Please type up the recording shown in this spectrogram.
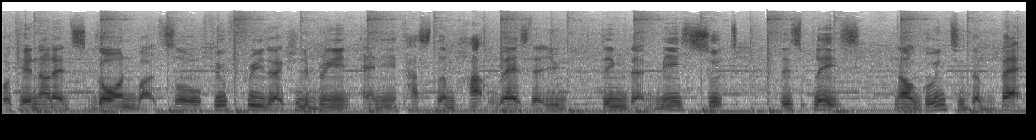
Okay, now that it's gone, but so feel free to actually bring in any custom hardwares that you think that may suit this place. Now going to the back,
